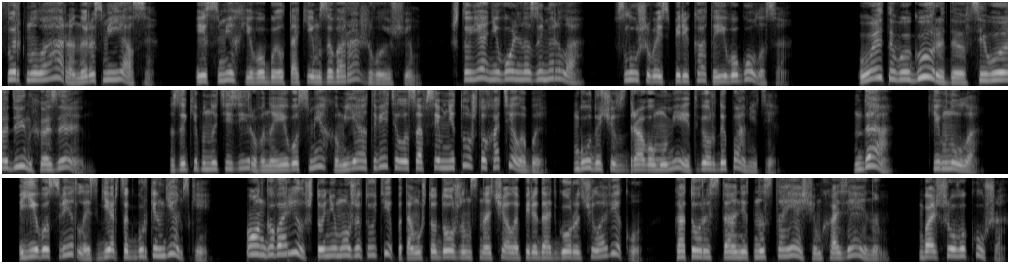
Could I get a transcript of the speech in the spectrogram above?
Фыркнул Аарон и рассмеялся. И смех его был таким завораживающим, что я невольно замерла, вслушиваясь перекаты его голоса. «У этого города всего один хозяин. Загипнотизированная его смехом, я ответила совсем не то, что хотела бы, будучи в здравом уме и твердой памяти. «Да», — кивнула, — «его светлость — герцог Буркингемский. Он говорил, что не может уйти, потому что должен сначала передать город человеку, который станет настоящим хозяином Большого Куша».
